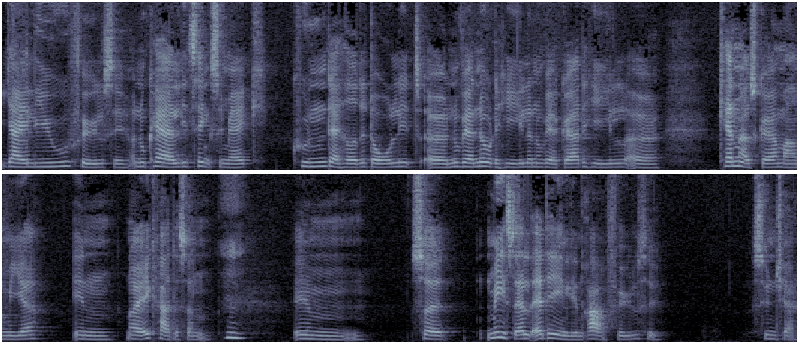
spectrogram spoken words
jeg i live følelse. Og nu kan jeg alle de ting, som jeg ikke kunne, da jeg havde det dårligt. Og nu vil jeg nå det hele, og nu vil jeg gøre det hele. Og kan også gøre meget mere, end når jeg ikke har det sådan. Mm. Øhm, så mest af alt er det egentlig en rar følelse, synes jeg.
